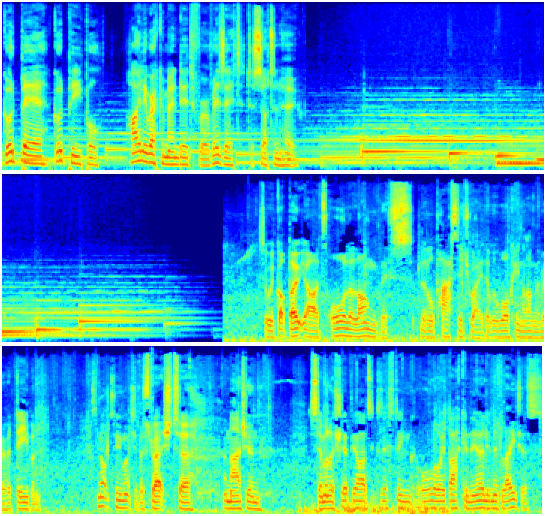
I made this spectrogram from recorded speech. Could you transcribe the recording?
Good beer, good people, highly recommended for a visit to Sutton Hoo. So we've got boatyards all along this little passageway that we're walking along the River Deben. It's not too much of a stretch to imagine similar shipyards existing all the way back in the early Middle Ages.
